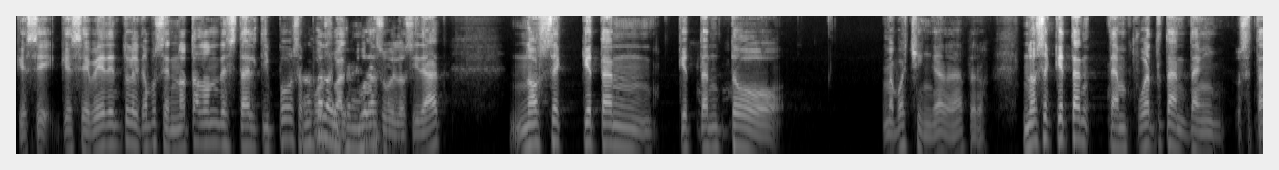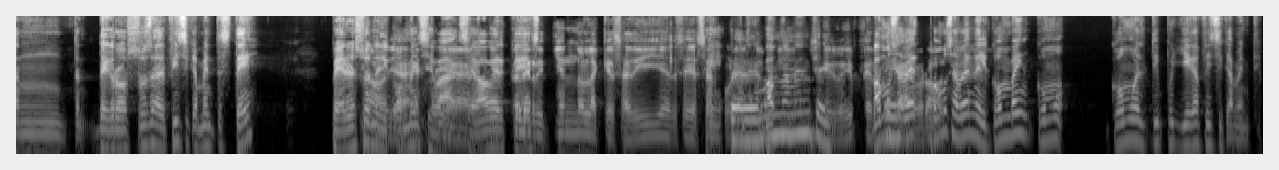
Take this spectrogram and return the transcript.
que se, que se ve dentro del campo, se nota dónde está el tipo, o sea, Nota por la su altura, su velocidad. No sé qué tan, qué tanto, me voy a chingar, ¿verdad? Pero no sé qué tan, tan fuerte, tan, tan, o sea, tan, tan de grosso, o sea, físicamente esté, pero eso No, en el ya, se ya va, se va a ver que es- derritiendo la quesadilla el César. Sí. por este güey, pero Vamos a ver, cabrón. vamos a ver en el combine cómo, cómo el tipo llega físicamente.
